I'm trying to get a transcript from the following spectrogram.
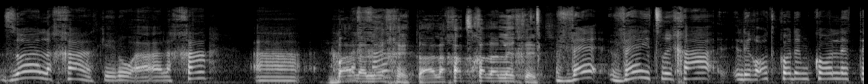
זו ההלכה, כאילו, ההלכה... באה ללכת, ההלכה צריכה ללכת. ו, והיא צריכה לראות קודם כל את,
